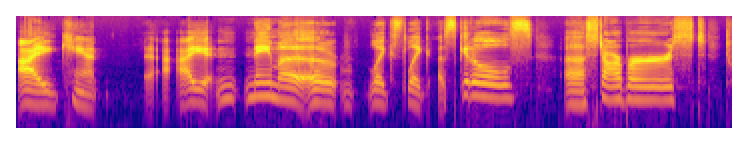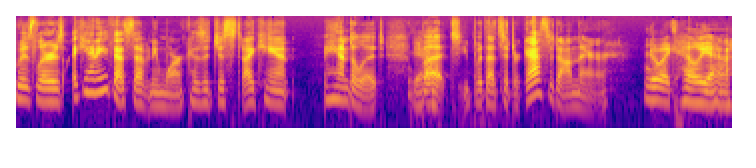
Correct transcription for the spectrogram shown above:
I can't. I n- name a, a like like a Skittles, a Starburst, Twizzlers. I can't eat that stuff anymore because it just I can't handle it. Yeah. But you put that citric acid on there. You're like, hell yeah.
